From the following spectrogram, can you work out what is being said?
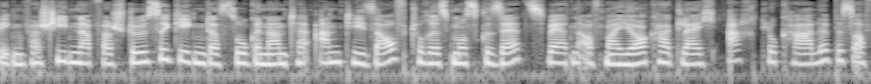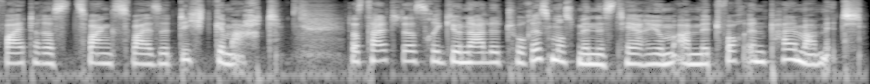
Wegen verschiedener Verstöße gegen das sogenannte Anti-Sauftourismusgesetz werden auf Mallorca gleich acht Lokale bis auf weiteres zwangsweise dicht gemacht. Das teilte das regionale Tourismusministerium am Mittwoch in Palma mit.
